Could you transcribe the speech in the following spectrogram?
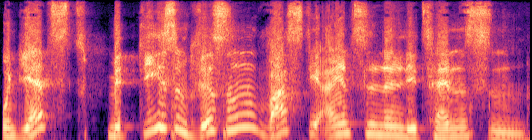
Und jetzt mit diesem Wissen, was die einzelnen Lizenzen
